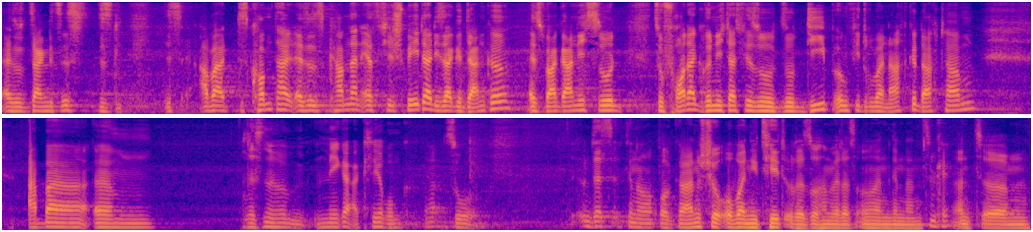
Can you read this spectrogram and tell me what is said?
also sozusagen, das ist, das ist, aber das kommt halt, also es kam dann erst viel später, dieser Gedanke. Es war gar nicht so, so vordergründig, dass wir so, so deep irgendwie drüber nachgedacht haben. Aber ähm, das ist eine mega Erklärung. So. Und das, genau, organische Urbanität oder so haben wir das irgendwann genannt. Okay. Und ähm,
